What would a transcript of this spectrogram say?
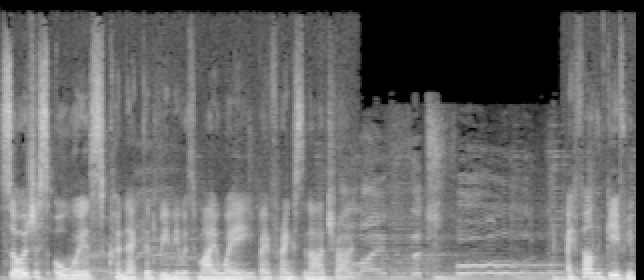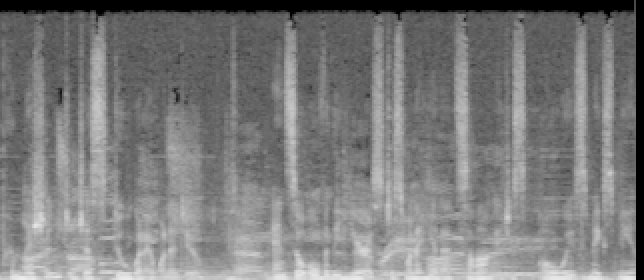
So it just always connected really with "My Way" by Frank Sinatra. Life that's full. I felt it gave me permission to just do what I want to do. And so over the years, just when I hear that song, it just always makes me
